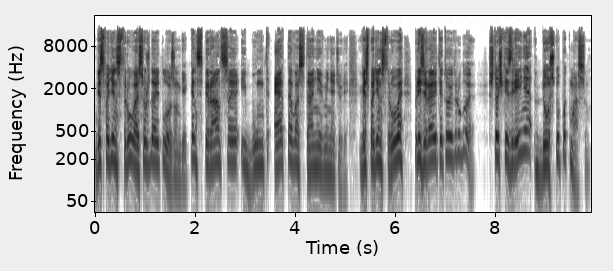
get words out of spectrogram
Господин Струва осуждает лозунги «конспирация» и «бунт» — это восстание в миниатюре. Господин Струва презирает и то, и другое с точки зрения доступа к массам.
